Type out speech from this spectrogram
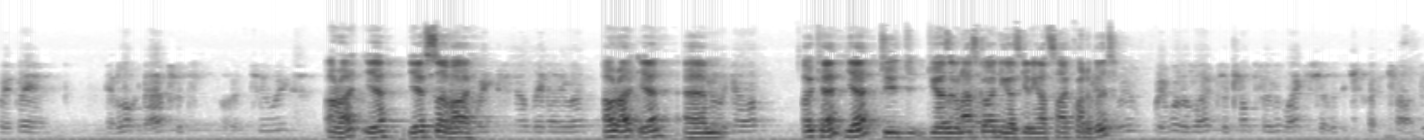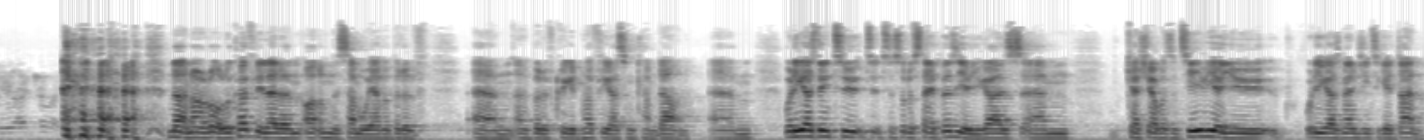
we've been in lockdown for two weeks. All right. Yeah. Yeah. So have I. Weeks, haven't been anywhere. All right. Yeah. Um, we go on? okay. Yeah. Do, do do you guys have a nice garden? You guys getting outside quite a bit? We, we would have liked to come to Lancashire, but can't do that, can no, not at all. Look, hopefully later on, on in the summer we have a bit of um, a bit of cricket, and hopefully you guys can come down. Um, what are you guys doing to, to, to sort of stay busy? Are you guys um, catching up on some TV? Are you what are you guys managing to get done?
